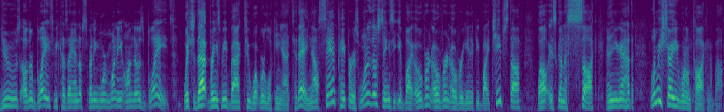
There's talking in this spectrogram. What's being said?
use other blades because I end up spending more money on those blades. Which that brings me back to what we're looking at today. Now sandpaper is one of those things that you buy over and over and over again. If you buy cheap stuff, well, it's gonna suck and then you're gonna have to, let me show you what I'm talking about.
